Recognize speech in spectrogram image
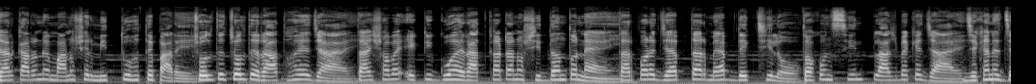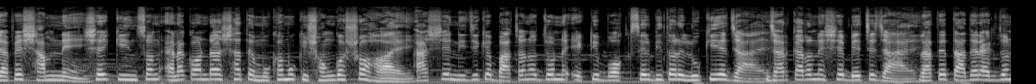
যার কারণে মানুষের মৃত্যু হতে পারে। চলতে চলতে রাত হয়ে যায়। তাই সবাই একটি গুহায় রাত কাটানোর সিদ্ধান্ত নেয়। তারপরে জ্যাপ তার ম্যাপ দেখছিল। তখন সিন ফ্ল্যাশব্যাকে যায়, যেখানে জ্যাপের সামনে সেই কিনসং অ্যানাকন্ডার সাথে মুখোমুখি সংঘর্ষ হয়, আর সে নিজেকে বাঁচানোর জন্য একটি বক্সের ভিতরে লুকিয়ে যায়, যার কারণে সে বেঁচে যায়। রাতে তাদের একজন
